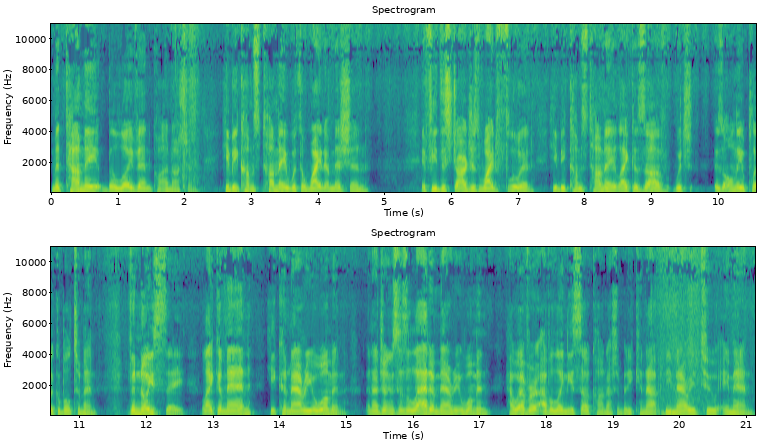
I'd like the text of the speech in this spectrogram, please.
Metame beloiven Ko anashim. He becomes tame with a white emission. If he discharges white fluid, he becomes tame like a zav, which is only applicable to men. Venoise, like a man, he can marry a woman. And Arjuna is allowed to marry a woman. However, avaloinisa kanashim, but he cannot be married to a man.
